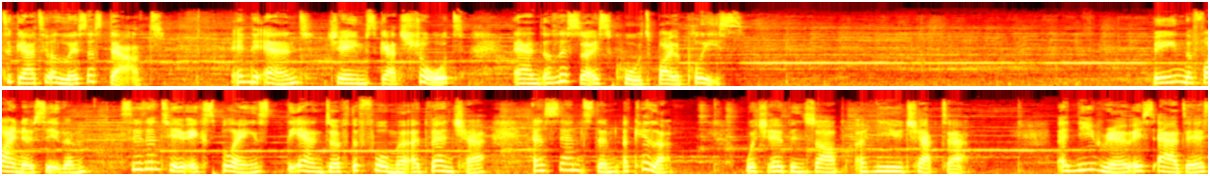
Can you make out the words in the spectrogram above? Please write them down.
to get to Alyssa's dad. In the end, James gets shot and Alyssa is caught by the police. Being the final season, Season 2 explains the end of the former adventure and sends them a killer, which opens up a new chapter. A new role is added,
